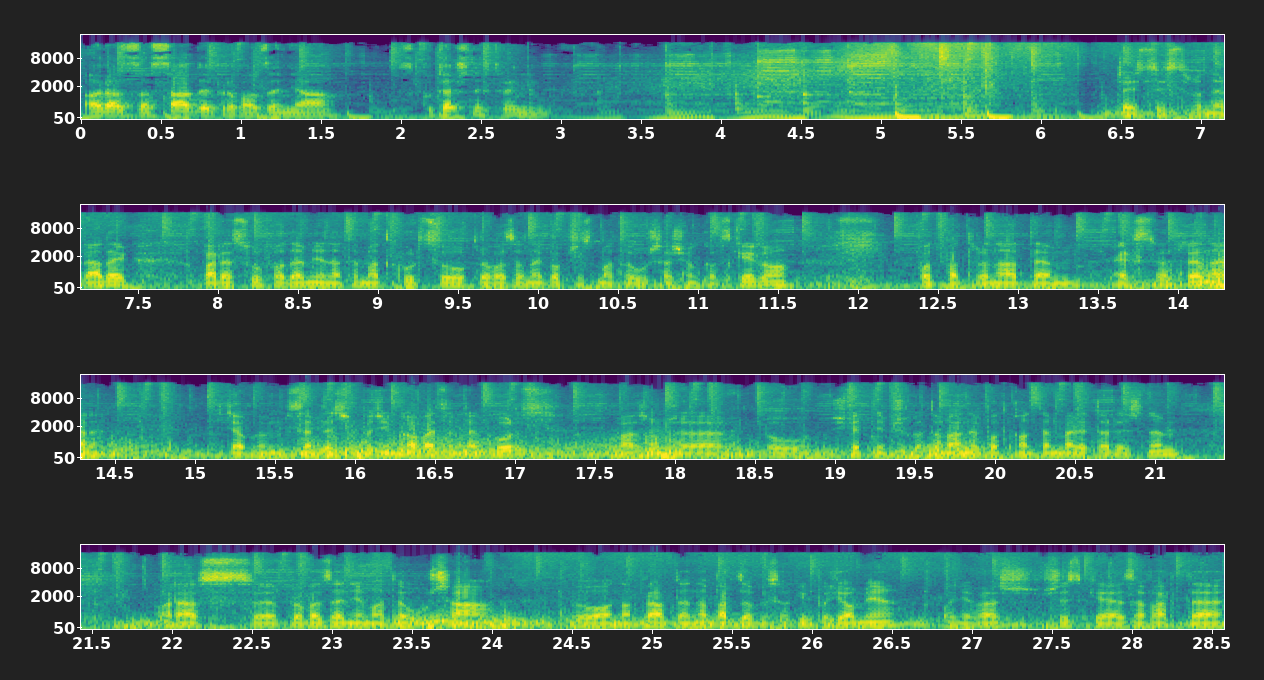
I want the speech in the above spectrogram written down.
oraz zasady prowadzenia skutecznych treningów. Cześć, z tej strony Radek. Parę słów ode mnie na temat kursu prowadzonego przez Mateusza Siąkowskiego pod patronatem Extra Trener. Chciałbym serdecznie podziękować za ten kurs. Uważam, że był świetnie przygotowany pod kątem merytorycznym oraz prowadzenie Mateusza było naprawdę na bardzo wysokim poziomie, ponieważ wszystkie zawarte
